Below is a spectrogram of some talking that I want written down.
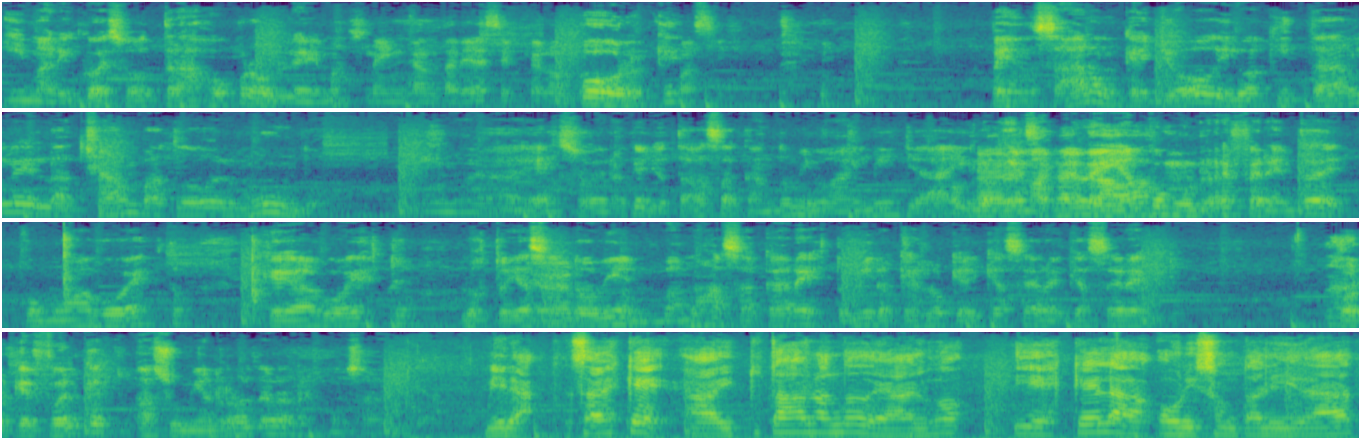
Y marico, eso trajo problemas. Me encantaría decir que no. ¿Por qué? Pensaron que yo iba a quitarle la chamba a todo el mundo. Y no era eso, era que yo estaba sacando mi vaina y ya. Y los demás me veían como un referente de cómo hago esto, qué hago esto, lo estoy haciendo bien, vamos a sacar esto, mira qué es lo que hay que hacer, hay que hacer esto. Porque fue el que asumió el rol de la responsabilidad. Mira, ¿sabes qué? Ahí tú estás hablando de algo y es que la horizontalidad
